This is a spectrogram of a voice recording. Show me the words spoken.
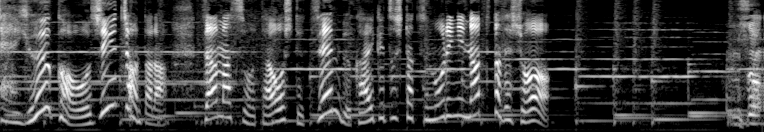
ていうかおじいちゃんたらザマスを倒して全部解決したつもりになってたでしょ。はそ、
